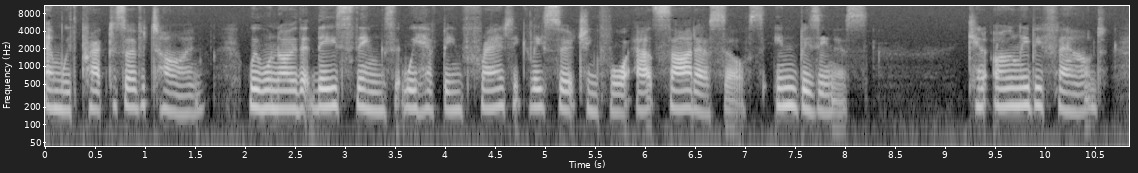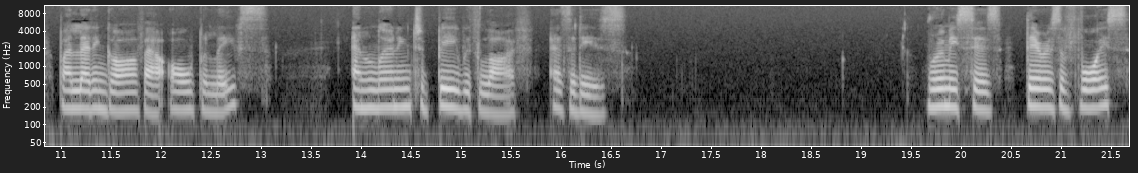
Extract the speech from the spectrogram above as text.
And with practice over time, we will know that these things that we have been frantically searching for outside ourselves in busyness can only be found by letting go of our old beliefs and learning to be with life as it is. Rumi says, There is a voice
